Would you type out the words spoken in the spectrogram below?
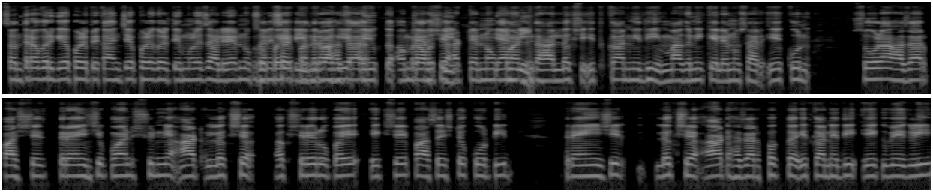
संत्रावर्गीय फळपिकांचे फळगळतीमुळे झालेल्या नुकसानीसाठी विभागीय आयुक्त अमरावती अठ्ठ्याण्णव यांनी दहा लक्ष इतका निधी मागणी केल्यानुसार एकूण सोळा हजार पाचशे त्र्याऐंशी पॉईंट शून्य आठ लक्ष अक्षरे रुपये एकशे पासष्ट कोटी त्र्याऐंशी लक्ष आठ हजार फक्त इतका निधी एक वेगळी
